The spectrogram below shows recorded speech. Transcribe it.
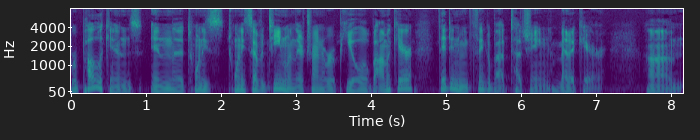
Republicans in the 20, 2017 when they're trying to repeal Obamacare, they didn't even think about touching Medicare. Um,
